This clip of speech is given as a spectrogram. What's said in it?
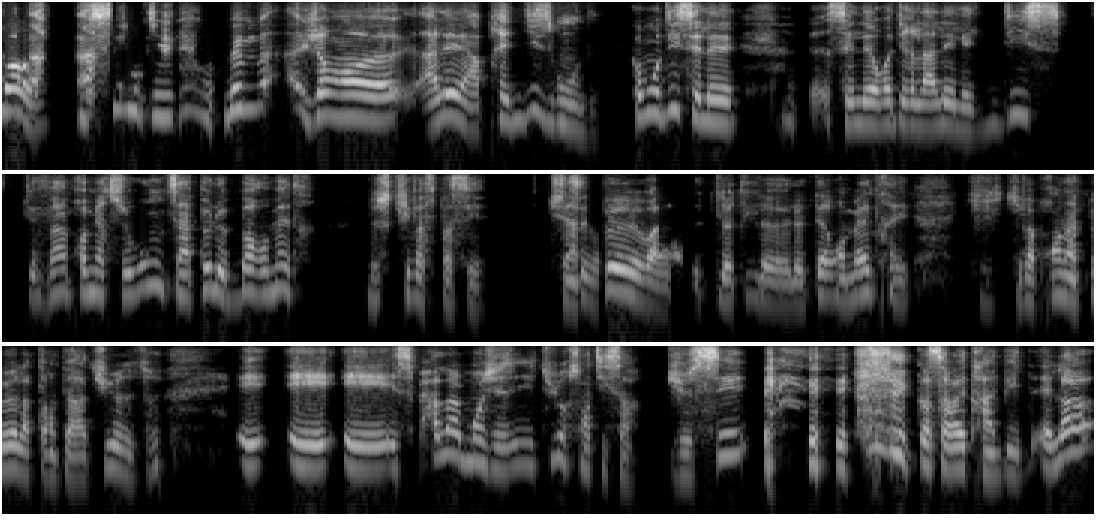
Bon, tu sais, tu- même genre, euh, allez, après 10 secondes, comme on dit, c'est les, c'est les, on va dire, allez, les 10, 20 premières secondes, c'est un peu le baromètre de ce qui va se passer. C'est un vrai. peu voilà, le, le- le thermomètre et, qui, qui va prendre un peu la température. Et, et, et subhanallah, moi j'ai toujours senti ça. Je sais quand ça va être un bide. Et là,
